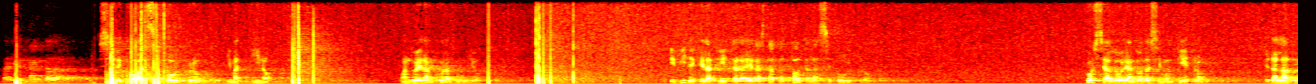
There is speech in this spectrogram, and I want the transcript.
Maria Magdala si recò al sepolcro di mattino, quando era ancora buio, e vide che la pietra era stata tolta dal sepolcro. Corse allora e andò da Simon Pietro e dall'altro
